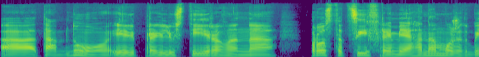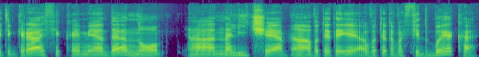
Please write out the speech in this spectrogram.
а, там, ну, или проиллюстрирована просто цифрами, она может быть графиками, да, но а, наличие а, вот, этой, вот этого фидбэка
